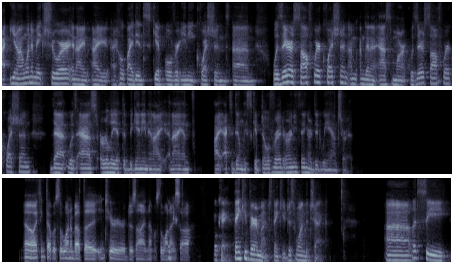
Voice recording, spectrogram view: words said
I, you know, I want to make sure, and I, I, I hope I didn't skip over any questions. Um, was there a software question? I'm, I'm going to ask Mark. Was there a software question that was asked early at the beginning, and I and I and I accidentally skipped over it or anything, or did we answer it? No, I think that was the one about the interior design. That was the one I saw. Okay, thank you very much. Thank you. Just wanted to check. Uh, let's see.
